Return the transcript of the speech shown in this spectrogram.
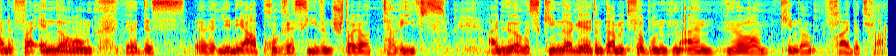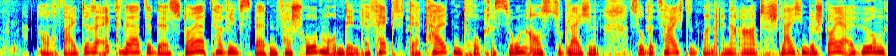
eine Veränderung äh, des äh, linear progressiven Steuertarifs, ein höheres Kindergeld und damit verbunden ein höherer Kinderfreibetrag. Auch weitere Eckwerte des Steuertarifs werden verschoben, um den Effekt der kalten Progression auszugleichen. So bezeichnet man eine Art schleichende Steuererhöhung,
